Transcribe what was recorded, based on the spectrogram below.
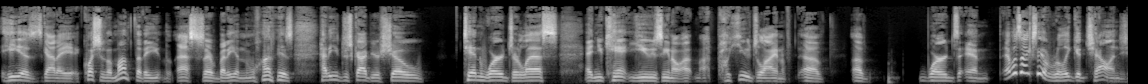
he has got a question of the month that he asks everybody. And the one is, how do you describe your show 10 words or less and you can't use, you know, a, a huge line of, of of words and it was actually a really good challenge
